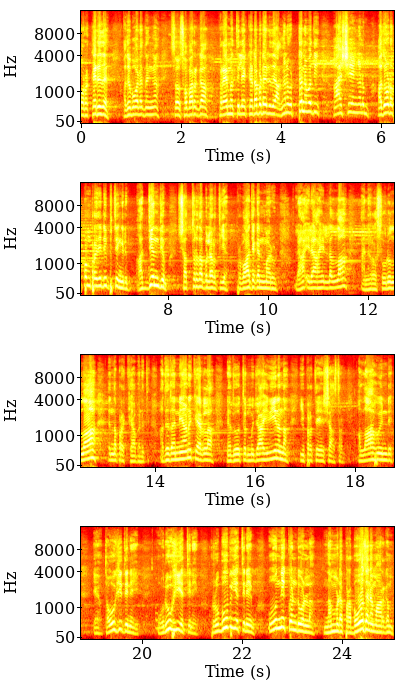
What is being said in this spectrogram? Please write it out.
കുറക്കരുത്. അതുപോലെ നിങ്ങൾ സ്വ- സ്വവർഗ പ്രേമത്തിലേക്ക് ഇടപെടരുത്. അങ്ങനെ ഒട്ടനവധി ആശയങ്ങളും അതോടൊപ്പം പ്രചരിപ്പിച്ചെങ്കിലും അത്യന്തം ശത്രുത പുലർത്തിയ പ്രവാചകന്മാരോട് ലാ ഇലാഹ ഇല്ലല്ലാ അന റസൂലുല്ലാ എന്ന പ്രഖ്യാപനത്തിൽ. അത് തന്നെയാണ് കേരള നദുവത്തുൽ മുജാഹിദീൻ എന്ന ഈ പ്രത്യയ ശാസ്ത്രം. അള്ളാഹുവിന്റെ തൗഹിദിനെയും ഉരൂഹിയത്തിനെയും റുബൂബിയത്തിനെയും ഊന്നിക്കൊണ്ടുള്ള നമ്മുടെ പ്രബോധന മാർഗം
